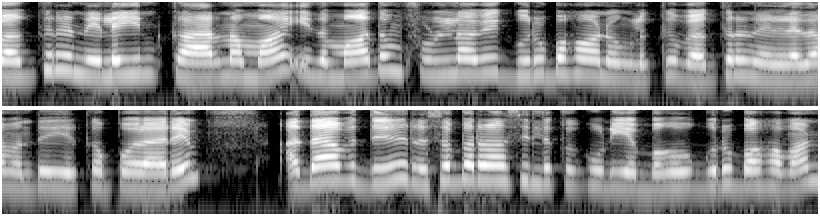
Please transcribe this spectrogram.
வக்ர நிலையின் காரணமாக இந்த மாதம் ஃபுல்லாகவே குரு பகவான் உங்களுக்கு வக்ர நிலையில் தான் வந்து இருக்க போகிறாரு அதாவது ரிஷபராசியில் இருக்கக்கூடிய பகு குரு பகவான்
